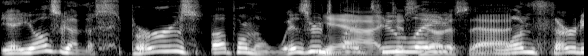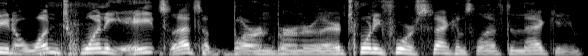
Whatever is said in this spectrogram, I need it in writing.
Yeah, you also got the Spurs up on the Wizards Yeah, by I two just late. noticed that. 130 to 128, so that's a barn burner there. 24 seconds left in that game.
